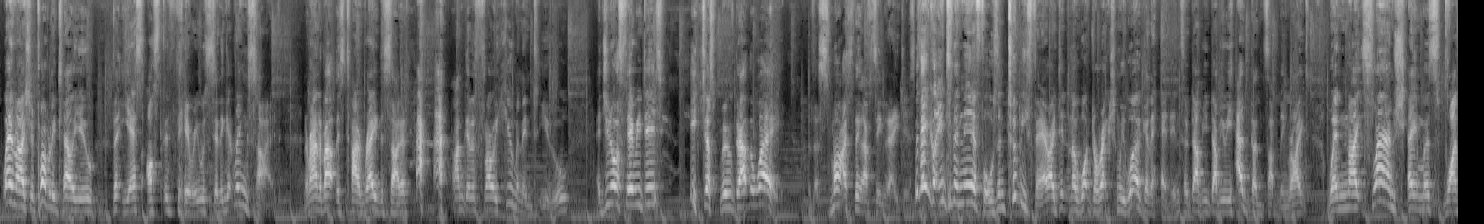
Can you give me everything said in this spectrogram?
When I should probably tell you that yes, Austin Theory was sitting at ringside. And around about this time, Rey decided, I'm going to throw a human into you. And do you know what Theory did? He just moved out the way. The smartest thing I've seen in ages. We then got into the near falls, and to be fair, I didn't know what direction we were going to head in, so WWE had done something right when Knight slammed Sheamus 1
